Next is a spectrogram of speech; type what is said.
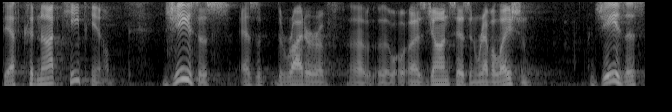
Death could not keep him. Jesus, as the, writer of, uh, as John says in Revelation, Jesus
